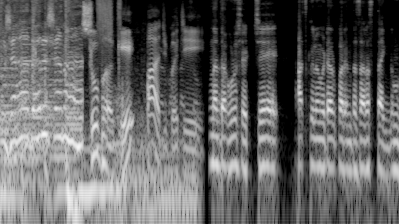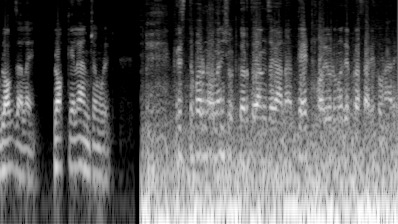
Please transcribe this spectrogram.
तुझ्या दर्शना सुबह के पाच बजे. न दगडूशेठचे पाच किलोमीटर पर्यंतचा रस्ता एकदम ब्लॉक झालाय. ब्लॉक केलाय आमच्यामुळे. क्रिस्तफर नोलन शूट करतोय आमचं गाणं. थेट हॉलिवूडमध्ये प्रसारित होणार आहे.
